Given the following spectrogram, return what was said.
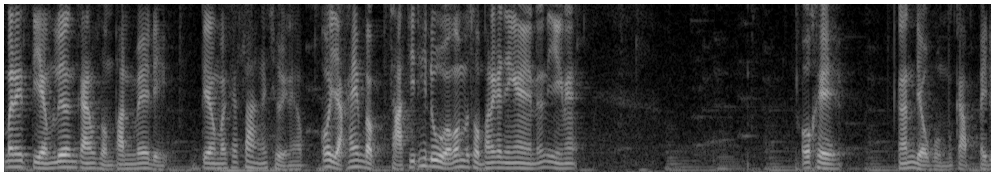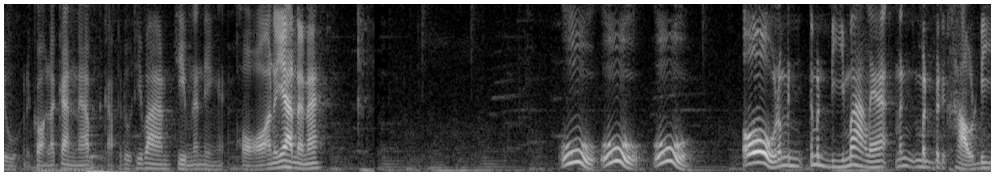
ไม่ได้เตรียมเรื่องการผสมพันธุ์ไว้ให้เด็กเตรียมไว้แค่สร้างเฉยๆนะครับ ก็อยากให้แบบสาธิตให้ดูว่ามันผสมพันธุ์กันยังไงนั่นเองนะโอเคงั้นเดี๋ยวผมกลับไปดูก่อนล้วกันนะครับ กลับไปดูที่บ้านจิมนั่นเองขออนุญาตหน่อยนะอู้อู้อู้โอ้นั่นมันนั่นมันดีมากเลยฮะมันมันเป็นข่าวดี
